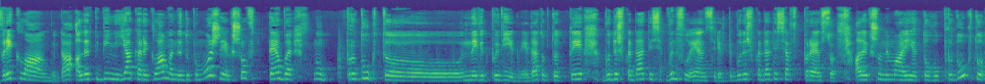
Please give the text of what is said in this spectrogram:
в рекламу, да? але тобі ніяка реклама не допоможе, якщо в тебе ну, продукт невідповідний. Да? Тобто ти будеш вкладатися в інфлюенсерів, ти будеш вкладатися в пресу. Але якщо немає того продукту,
